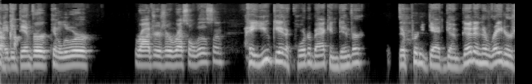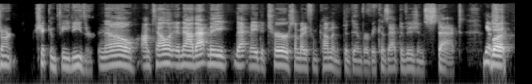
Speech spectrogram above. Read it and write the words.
Oh, maybe Denver can lure Rodgers or Russell Wilson. Hey, you get a quarterback in Denver, they're pretty dead gum good, and the Raiders aren't chicken feed either. No, I'm telling you now that may that may deter somebody from coming to Denver because that division's stacked. Yes, but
